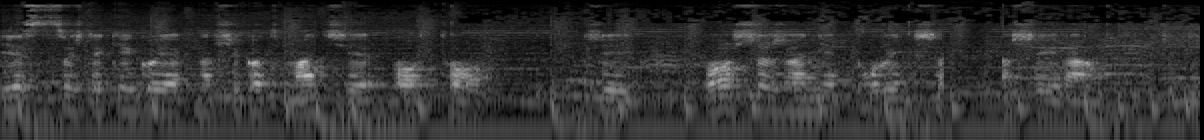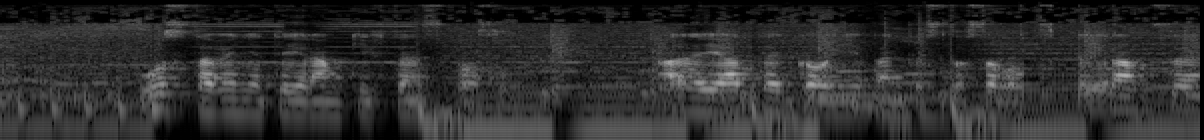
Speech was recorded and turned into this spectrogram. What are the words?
jest coś takiego jak na przykład macie o to, czyli poszerzanie, powiększenie naszej ramki, czyli ustawienie tej ramki w ten sposób. Ale ja tego nie będę stosował w tej ramce,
